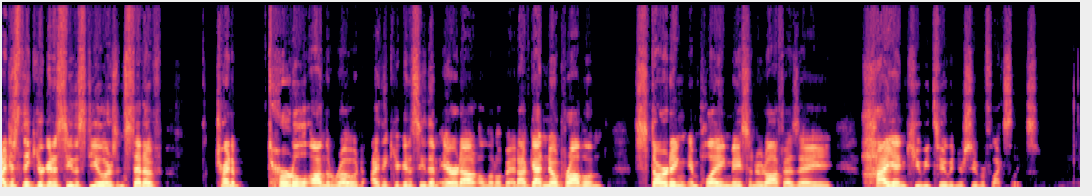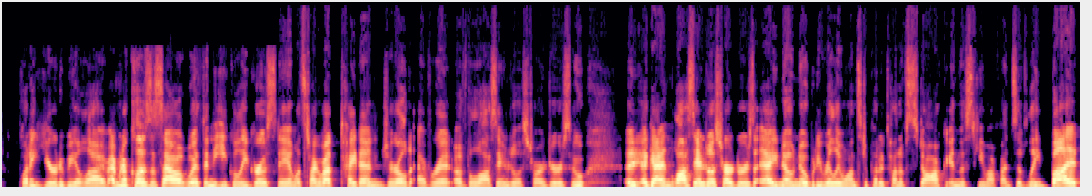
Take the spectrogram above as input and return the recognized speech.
I just think you're going to see the Steelers instead of trying to turtle on the road. I think you're going to see them air it out a little bit. And I've got no problem starting and playing Mason Rudolph as a high end QB2 in your super flex leagues. What a year to be alive. I'm going to close this out with an equally gross name. Let's talk about tight end Gerald Everett of the Los Angeles Chargers, who, again, Los Angeles Chargers, I know nobody really wants to put a ton of stock in this team offensively, but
